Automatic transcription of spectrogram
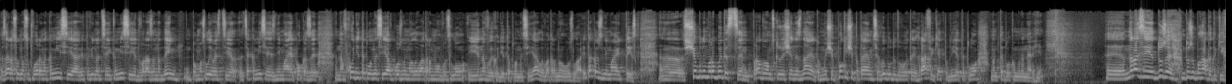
Зараз у нас утворена комісія. Відповідно до цієї комісії два рази на день по можливості ця комісія знімає покази на вході теплоносія в кожному елеваторному вузлу і на виході теплоносія елеваторного вузла. І також знімають тиск. Е, Що будемо робити з цим? Правду вам скажу, ще не знаю, тому що поки що питаємося вибудувати графік, як подає тепло нам теплокомуненергії. Е, Наразі дуже, дуже багато таких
